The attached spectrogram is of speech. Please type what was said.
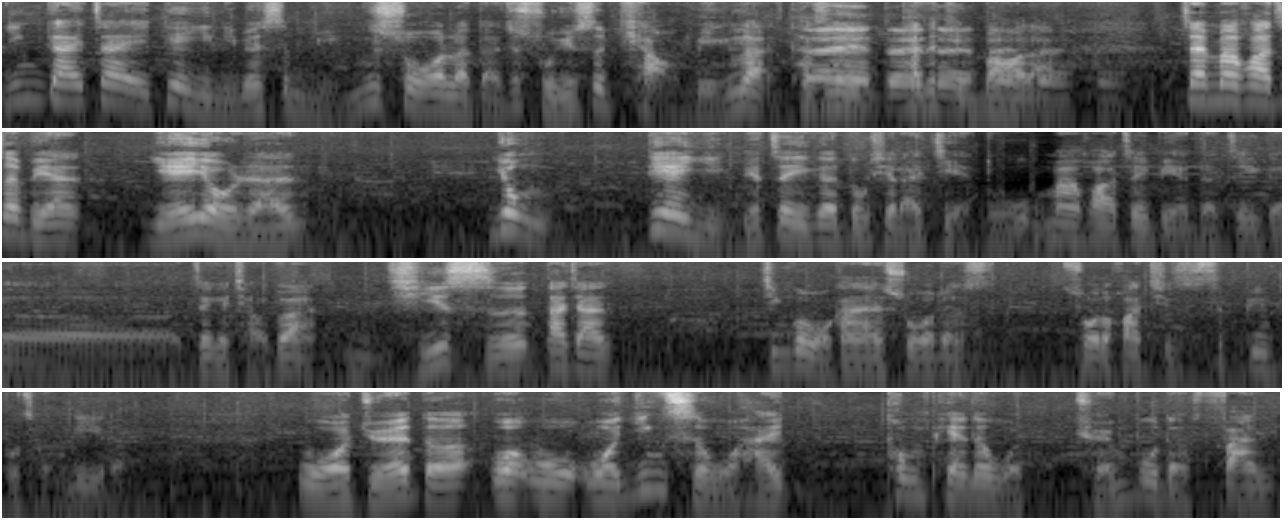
应该在电影里面是明说了的，就属于是挑明了，他是他是挺包的。在漫画这边也有人用电影的这一个东西来解读漫画这边的这个这个桥段。其实大家经过我刚才说的说的话，其实是并不成立的。我觉得，我我我因此我还通篇的我全部的翻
